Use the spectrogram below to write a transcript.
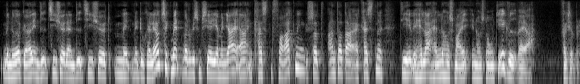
med noget at gøre. En hvid t-shirt er en hvid t-shirt, men, men du kan lave et segment, hvor du ligesom siger, jamen jeg er en kristen forretning, så andre, der er kristne, de vil hellere handle hos mig, end hos nogen, de ikke ved, hvad jeg er, for eksempel.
